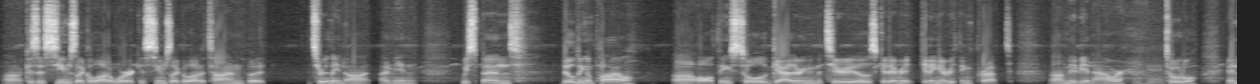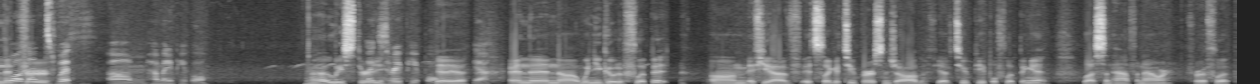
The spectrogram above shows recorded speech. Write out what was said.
Because uh, it seems like a lot of work, it seems like a lot of time, but it's really not. I mean, we spend building a pile, uh, all things told, gathering the materials, get every, getting everything prepped, uh, maybe an hour mm-hmm. total. And then well, for that's with um, how many people? At least three. Like three people. Yeah, yeah. Yeah. And then uh, when you go to flip it, um, if you have, it's like a two-person job. If you have two people flipping it, less than half an hour for a flip.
